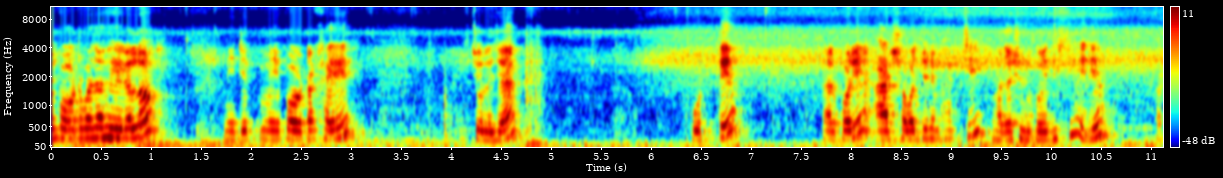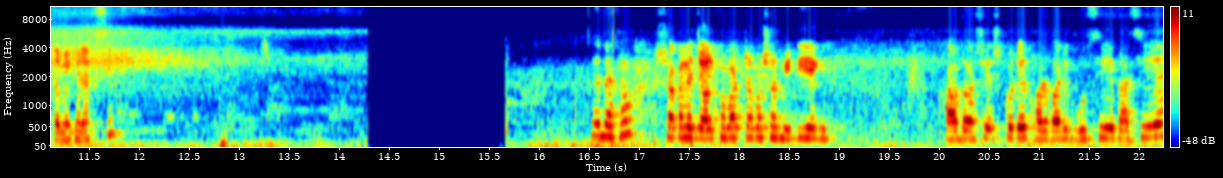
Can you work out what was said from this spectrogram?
পরোটা ভাজা হয়ে গেল। মেয়েটে পরোটা খায়ে চলে যাক করতে। তারপরে আর সবার জন্য ভাজছি। ভাজা শুরু করে দিচ্ছি। এই যে আটা মেখে রাখছি। দেখো, সকালে জল খাবার টাবার সব মিটিয়ে খাওয়া দাওয়া শেষ করে ঘর বাড়ি গুছিয়ে গাছিয়ে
